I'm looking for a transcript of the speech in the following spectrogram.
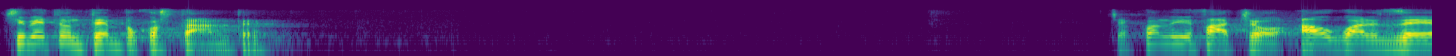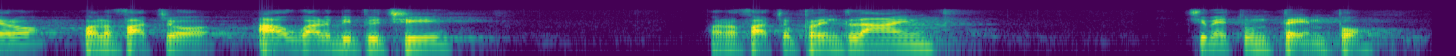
ci mette un tempo costante. Cioè quando io faccio A uguale 0, quando faccio A uguale B più C, quando faccio print line, ci metto un tempo.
